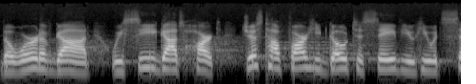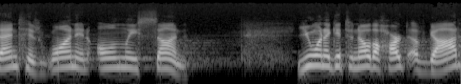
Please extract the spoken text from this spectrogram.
the Word of God, we see God's heart, just how far He'd go to save you. He would send His one and only Son. You want to get to know the heart of God?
